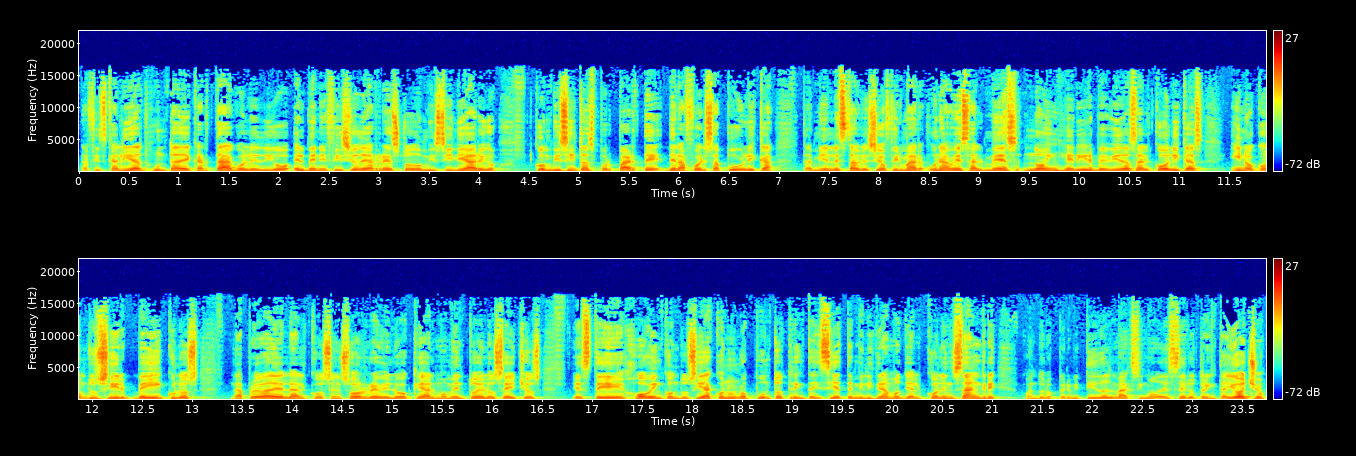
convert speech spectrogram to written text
La Fiscalía Adjunta de Cartago le dio el beneficio de arresto domiciliario con visitas por parte de la fuerza pública. También le estableció firmar una vez al mes, no ingerir bebidas alcohólicas y no conducir vehículos. La prueba del alcosensor reveló que al momento de los hechos, este joven conducía con 1.37 miligramos de alcohol en sangre, cuando lo permitido es máximo de 0.38.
